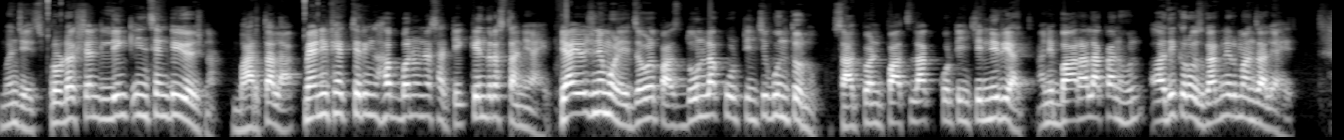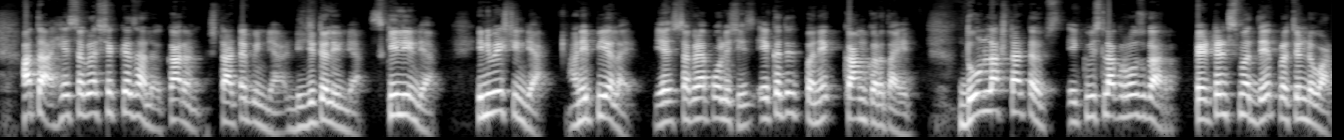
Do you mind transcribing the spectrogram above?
म्हणजेच प्रोडक्शन लिंक इन्सेंटिव्ह योजना भारताला मॅन्युफॅक्चरिंग हब बनवण्यासाठी केंद्रस्थानी आहे. या योजनेमुळे जवळपास दोन लाख कोटींची गुंतवणूक सात पॉईंट पाच लाख कोटींची निर्यात आणि बारा लाखांहून अधिक रोजगार निर्माण झाले आहेत. आता हे सगळं शक्य झालं कारण startup India digital India skill India invest India आणि पीएलआय या सगळ्या पॉलिसीज एकत्रितपणे काम करत आहेत. दोन लाख स्टार्टअप्स एकवीस लाख रोजगार पेटंट्समध्ये प्रचंड वाढ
